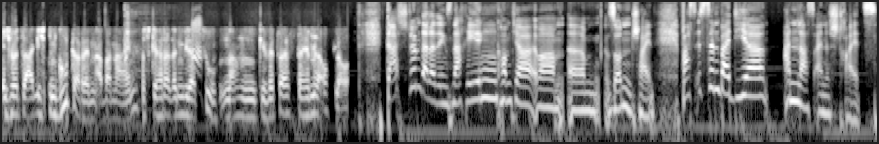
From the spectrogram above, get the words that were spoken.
Ich würde sagen, ich bin gut darin, aber nein, das gehört halt irgendwie dazu. Nach einem Gewitter ist der Himmel auch blau. Das stimmt allerdings. Nach Regen kommt ja immer ähm, Sonnenschein. Was ist denn bei dir Anlass eines Streits?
